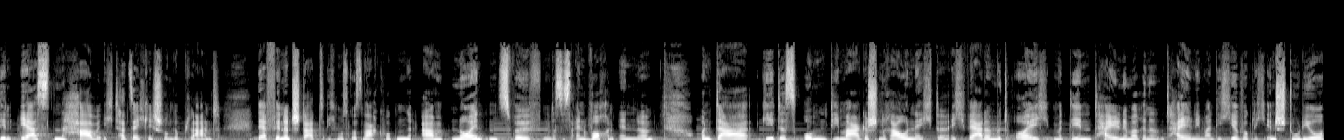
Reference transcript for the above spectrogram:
Den ersten habe ich tatsächlich schon geplant. Der findet statt, ich muss kurz nachgucken, am 9.12. Das ist ein Wochenende. Und da geht es um die magischen Rauhnächte. Ich werde mit euch, mit den Teilnehmerinnen und Teilnehmern, die hier wirklich in Studio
